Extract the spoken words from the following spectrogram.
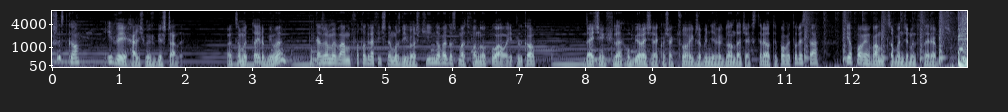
Wszystko i wyjechaliśmy w Bieszczady. Ale co my tutaj robimy? Pokażemy Wam fotograficzne możliwości nowego smartfonu Huawei, tylko dajcie mi chwilę, ubiorę się jakoś jak człowiek, żeby nie wyglądać jak stereotypowy turysta i opowiem Wam, co będziemy tutaj robić.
